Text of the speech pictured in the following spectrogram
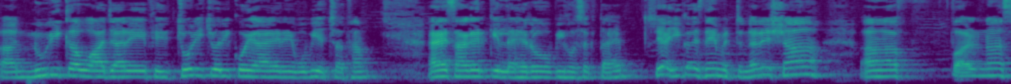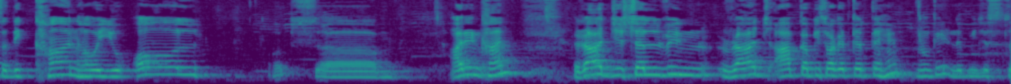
नूरी का वो आ जा रहे फिर चोरी चोरी कोई आए रहे वो भी अच्छा था। ऐ सागर की लहरों भी हो सकता है। So you guys name it Naresh Shah Farna Sadiq Khan how you all Aryan Khan. Raj Shalvin, Raj आपका भी स्वागत करते हैं? Okay let me just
